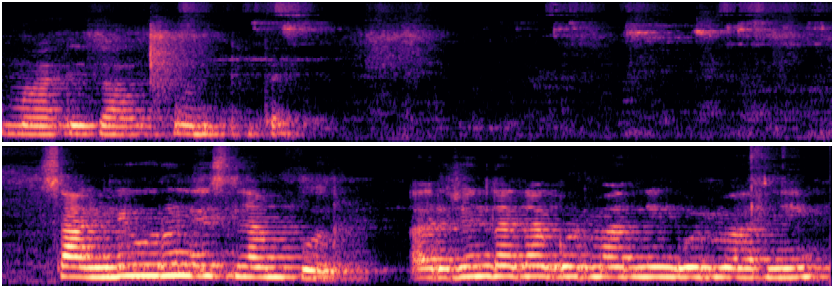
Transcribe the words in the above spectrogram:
माझे गाव कोणते ताई? सांगलीवरून इस्लामपूर. अर्जुन दादा गुड मॉर्निंग गुड मॉर्निंग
